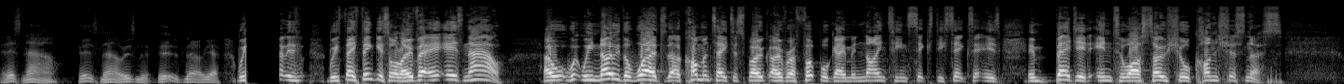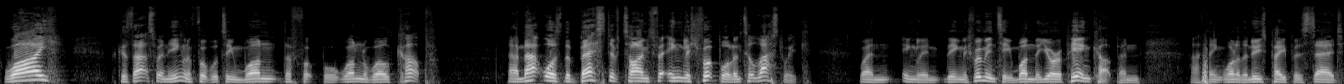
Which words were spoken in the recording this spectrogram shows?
It is now. It is now, isn't it? It is now, yeah. We, we, they think it's all over. It is now. Uh, we, we know the words that a commentator spoke over a football game in 1966. It is embedded into our social consciousness. Why? Because that's when the England football team won the football, won the World Cup. And that was the best of times for English football until last week, when England, the English women team won the European Cup. And I think one of the newspapers said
